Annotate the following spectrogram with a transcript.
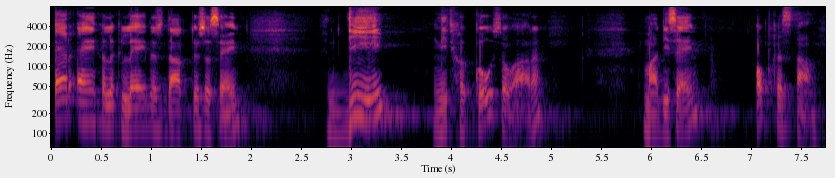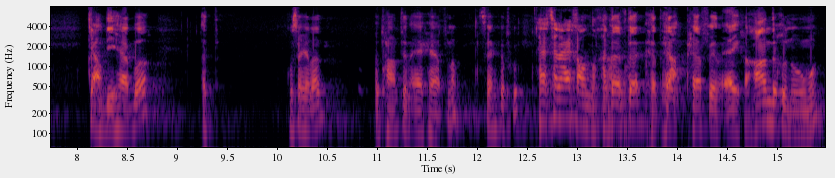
er eigenlijk leiders daartussen zijn die niet gekozen waren, maar die zijn opgestaan. Ja. En die hebben het, hoe zeg je dat? Het hand in eigen hef, zeg ik het goed? Hij heeft zijn eigen handen Het, genomen. heeft, het hef in eigen handen genomen.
